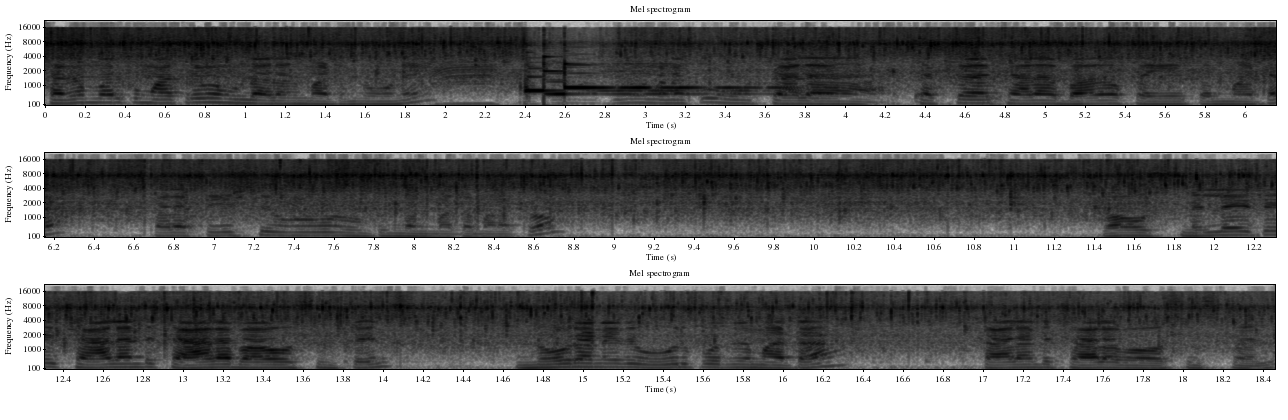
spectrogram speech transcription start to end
సగం వరకు మాత్రమే ఉండాలన్నమాట నూనె. మనకు చాలా చక్కగా చాలా బాగా ఫ్రై అవుతుంది అనమాట చాలా టేస్ట్ ఉంటుందన్నమాట మనకు. బాగా స్మెల్ అయితే చాలా అంటే చాలా బాగా వస్తుంది ఫ్రెండ్స్ నోరు అనేది ఊరిపోతుంది చాలా అంటే చాలా బాగా వస్తుంది స్మెల్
